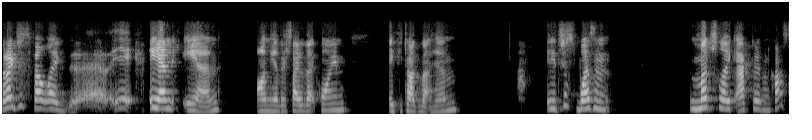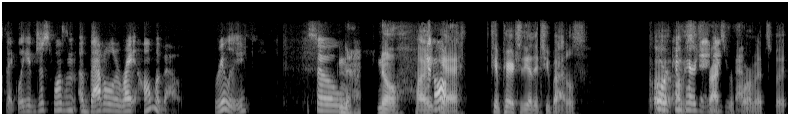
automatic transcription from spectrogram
but I just felt like, uh, eh. and and on the other side of that coin, if you talk about him, it just wasn't much like Aktive and caustic. Like it just wasn't a battle to write home about, really. So No, no, I yeah. Compared to the other two battles, Or uh, compared to Frak's other battle. performance, but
